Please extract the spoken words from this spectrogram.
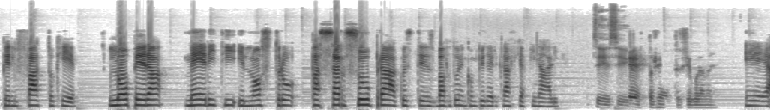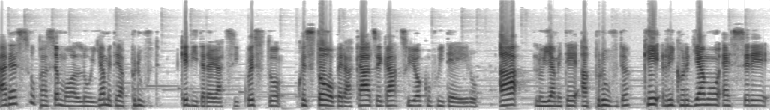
per il fatto che l'opera meriti il nostro passare sopra a queste sbavature in computer grafica finali. Sì, sì. Certo, certo, sicuramente. E adesso passiamo allo Yamete Approved. Che dite ragazzi, Questo, quest'opera Kaze Gatsu Yoko Fuiteiro ha lo Yamete Approved? Che ricordiamo essere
